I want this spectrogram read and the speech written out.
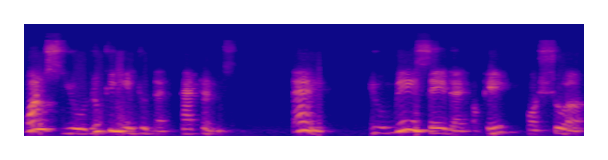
once you're looking into the patterns, then you may say that, okay, for sure,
